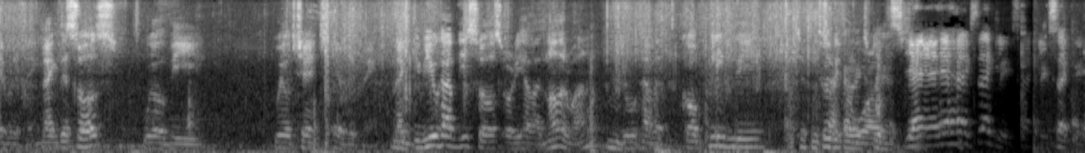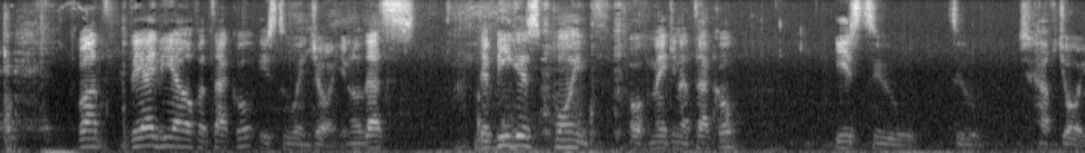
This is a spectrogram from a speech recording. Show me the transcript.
everything. Like the sauce will be will change everything. Like if you have this sauce or you have another one, you will have a completely two different worlds. experience. Yeah, yeah, yeah, exactly, exactly, exactly. But the idea of a taco is to enjoy. You know, that's the biggest point of making a taco is to to have joy,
